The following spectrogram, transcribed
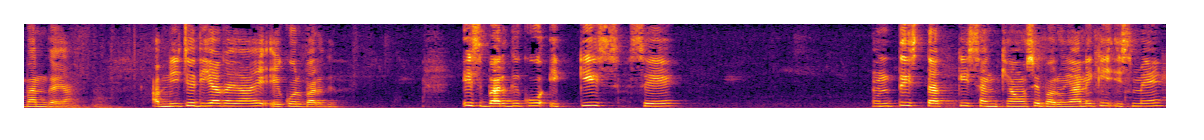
बन गया। अब नीचे दिया गया है एक और वर्ग। इस वर्ग को 21 से 29 तक की संख्याओं से भरो, यानी कि इसमें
